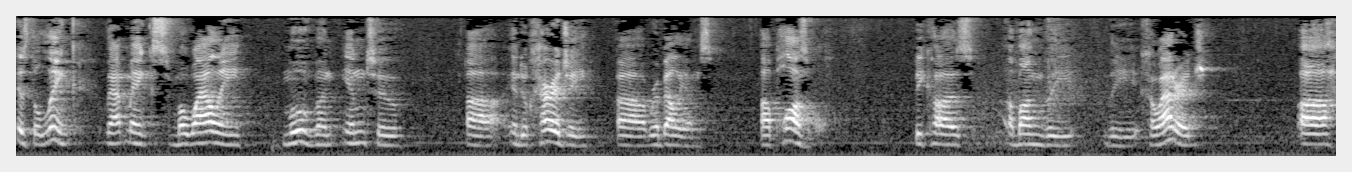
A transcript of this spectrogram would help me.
is the link that makes Mawali movement into uh, into Khariji uh, rebellions plausible, because among the the Khawarij, uh,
